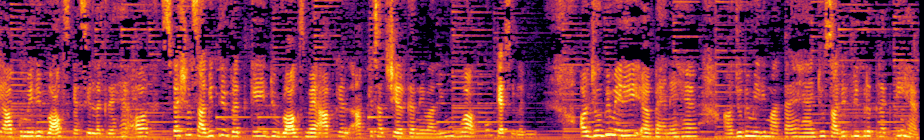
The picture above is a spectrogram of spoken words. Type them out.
कि आपको मेरे ब्लॉग्स कैसे लग रहे हैं और स्पेशल सावित्री व्रत के जो ब्लॉग्स मैं आपके आपके साथ शेयर करने वाली हूँ, वो आपको कैसे लगे। और जो भी मेरी बहनें हैं जो भी मेरी माताएँ हैं, जो सावित्री व्रत रखती हैं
